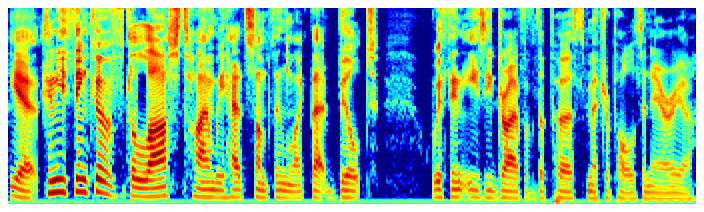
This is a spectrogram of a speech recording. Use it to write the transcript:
Yeah. Can you think of the last time we had something like that built within easy drive of the Perth metropolitan area?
